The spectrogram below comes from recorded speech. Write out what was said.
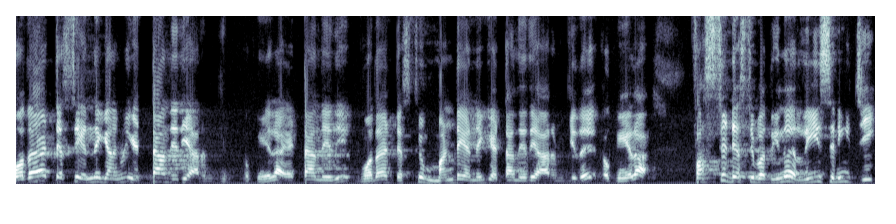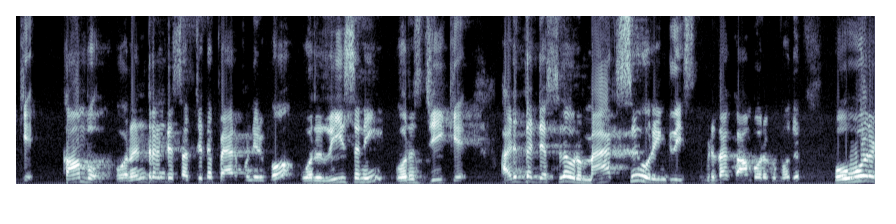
முதல் டெஸ்ட் என்னைக்கு ஆரம்பிக்கும் எட்டாம் தேதி ஆரம்பிக்குது. ஓகேங்களா எட்டாம் தேதி முதல் டெஸ்ட் மண்டே அன்னைக்கு எட்டாம் தேதி ஆரம்பிக்குது. ஓகேங்களா ஃபர்ஸ்ட் டெஸ்ட் பார்த்தீங்கன்னா ரீசனிங் ஜிகே காம்போ ஒரு ரெண்டு ரெண்டு சப்ஜெக்ட் பேர் பண்ணியிருக்கோம் ஒரு ரீசனிங் ஒரு ஜிகே அடுத்த டெஸ்ட்ல ஒரு மேக்ஸ் ஒரு இங்கிலீஷ் இப்படிதான் காம்போ இருக்கும் போது ஒவ்வொரு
